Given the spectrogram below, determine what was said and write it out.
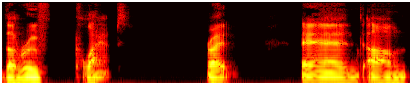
the roof collapsed. Right. And, um,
